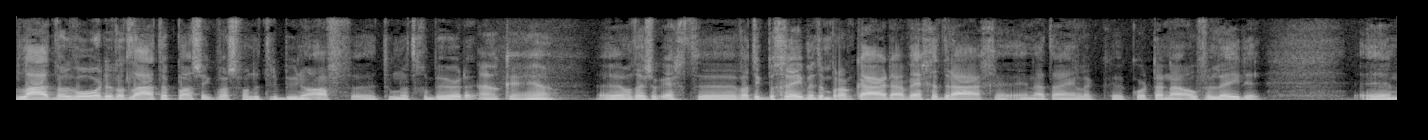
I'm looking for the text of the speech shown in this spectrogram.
laat, we hoorden dat later pas. Ik was van de tribune af toen het gebeurde. Oké, ja. Eh, want hij is ook echt, eh, wat ik begreep, met een brancard daar weggedragen. En uiteindelijk eh, kort daarna overleden. En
